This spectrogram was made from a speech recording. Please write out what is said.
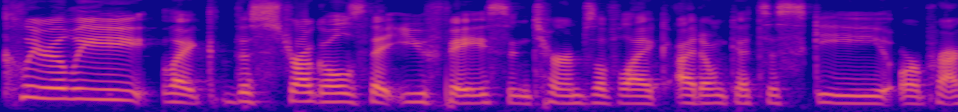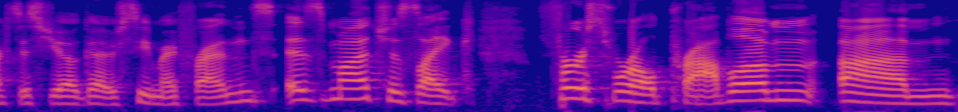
clearly like the struggles that you face in terms of like I don't get to ski or practice yoga or see my friends as much as like first world problem um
